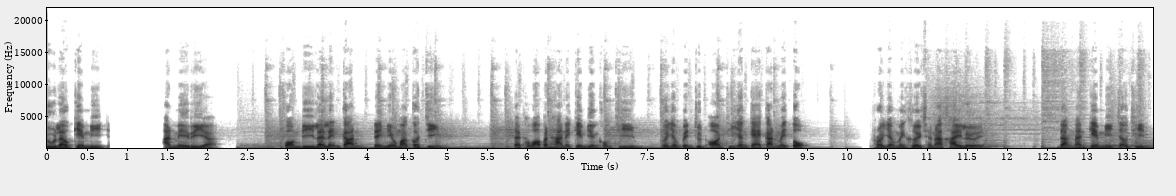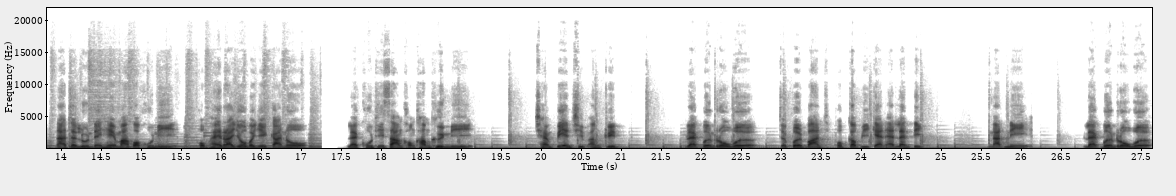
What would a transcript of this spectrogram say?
ดูแล้วเกมนี้ อันเมเรีย ฟอร์มดีและเล่นกันได้เหนียวมากก็จริง แต่ทว่าปัญหาในเกมเยือนของทีมก็ยังเป็นจุดอ่อนที่ยังแก้กันไม่ตก เพราะยังไม่เคยชนะใครเลย ดังนั้นเกมนี้เจ้าถิ่นน่าจะลุ้นได้เฮมากกว่าคู่นี้ ผมให้รายโยบาเยกาโน และคู่ที่ 3 ของค่ำคืนนี้ แชมเปี้ยนชิพอังกฤษแบล็กเบิร์นโรเวอร์จะเปิดบ้านพบกับวีแกนแอตแลนติก นัดนี้แบล็กเบิร์นโรเวอร์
